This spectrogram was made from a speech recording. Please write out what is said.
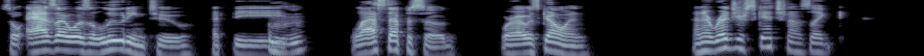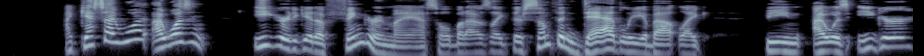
So as I was alluding to at the hmm last episode where I was going, and I read your sketch and I was like, I guess I was I wasn't eager to get a finger in my asshole, but I was like, there's something dadly about like being. I was eager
